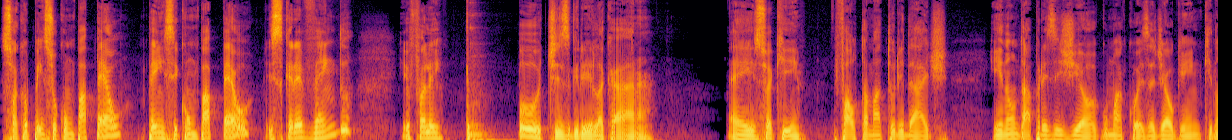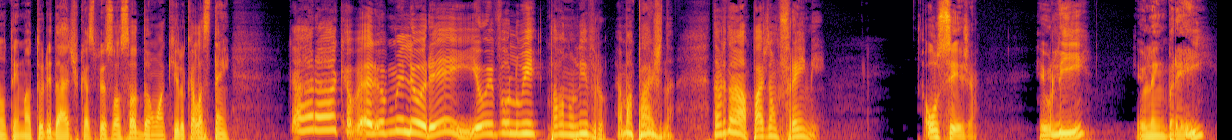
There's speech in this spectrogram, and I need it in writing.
Só que eu penso com papel, pense com papel, escrevendo. Eu falei, putz, grila, cara. É isso aqui. Falta maturidade. E não dá para exigir alguma coisa de alguém que não tem maturidade, porque as pessoas só dão aquilo que elas têm. Caraca, velho, eu melhorei, eu evoluí. Tava no livro, é uma página. Na verdade, não é uma página, é um frame. Ou seja, eu li, eu lembrei,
